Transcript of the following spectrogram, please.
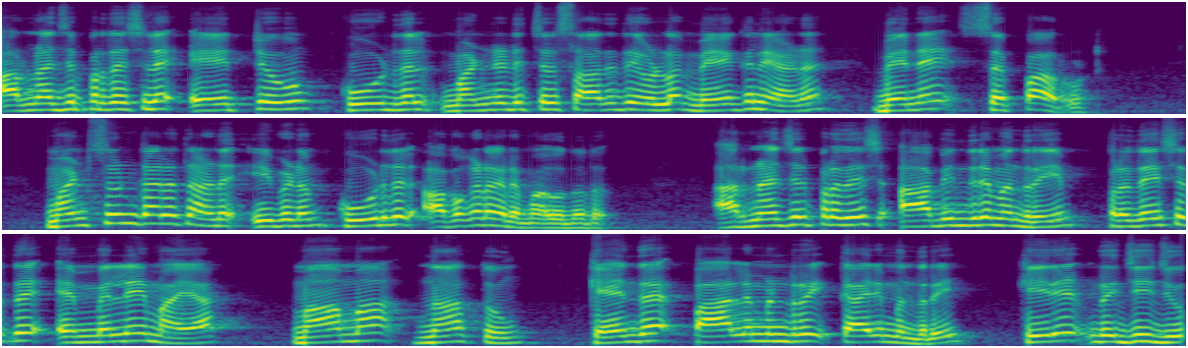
അരുണാചൽ പ്രദേശിലെ ഏറ്റവും കൂടുതൽ മണ്ണിടിച്ചിൽ സാധ്യതയുള്ള മേഖലയാണ് ബെനെ സെപ്പ റൂട്ട്. മൺസൂൺ കാലത്താണ് ഇവിടം കൂടുതൽ അപകടകരമാകുന്നത്. അരുണാചൽ പ്രദേശ് ആഭ്യന്തരമന്ത്രിയും പ്രദേശത്തെ എം എൽ എയുമായ മാമ നാത്തുങ് കേന്ദ്ര പാർലമെന്ററി കാര്യമന്ത്രി കിരൺ റിജിജു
